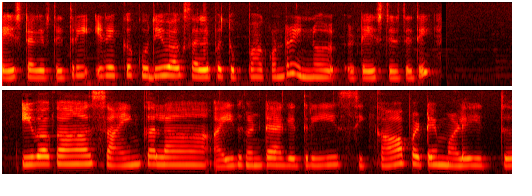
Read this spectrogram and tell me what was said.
ಟೇಸ್ಟ್ ಆಗಿರ್ತೈತ್ರಿ. ಇದಕ್ಕೆ ಕುದಿಯುವಾಗ ಸ್ವಲ್ಪ ತುಪ್ಪ ಹಾಕೊಂಡ್ರೆ ಇನ್ನೂ ಟೇಸ್ಟ್ ಇರ್ತೈತಿ. ಇವಾಗ ಸಾಯಂಕಾಲ ಐದು ಗಂಟೆ ಆಗೈತ್ರಿ. ಸಿಕ್ಕಾಪಟ್ಟೆ ಮಳೆ ಇತ್ತು.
